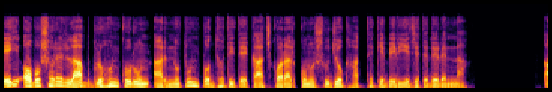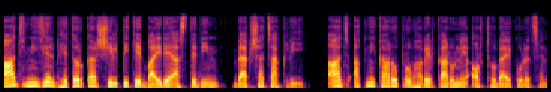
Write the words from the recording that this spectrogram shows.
এই অবসরের লাভ গ্রহণ করুন আর নতুন পদ্ধতিতে কাজ করার কোনো সুযোগ হাত থেকে বেরিয়ে যেতে দেবেন না। আজ নিজের ভেতরকার শিল্পীকে বাইরে আসতে দিন, ব্যবসা চাকরি। আজ আপনি কারও প্রভাবের কারণে অর্থ ব্যয় করেছেন।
